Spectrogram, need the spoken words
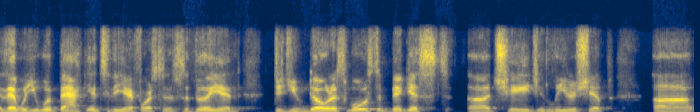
and then when you went back into the Air Force as a civilian, did you notice what was the biggest uh, change in leadership uh,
